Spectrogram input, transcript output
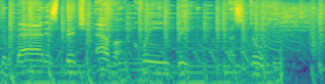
the baddest bitch ever, Queen B. Let's do it.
